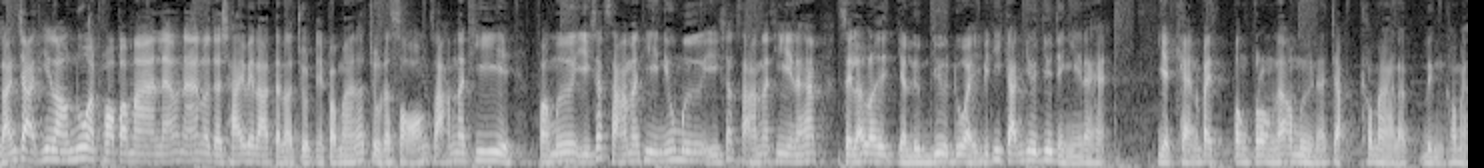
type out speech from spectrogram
หลังจากที่เรานวดพอประมาณแล้วนะ เราจะใช้เวลาแต่ละจุดเนี่ยประมาณสักจุดละ2 3 นาที ฝ่ามืออีกสัก 3 นาที นิ้วมืออีกสัก 3 นาทีนะครับ เสร็จแล้วเราอย่าลืมยืดด้วย วิธีการยืดยืดอย่างนี้นะฮะ เหยียดแขนไปตรงๆ แล้วเอามือนะจับเข้ามาแล้วดึงเข้ามา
